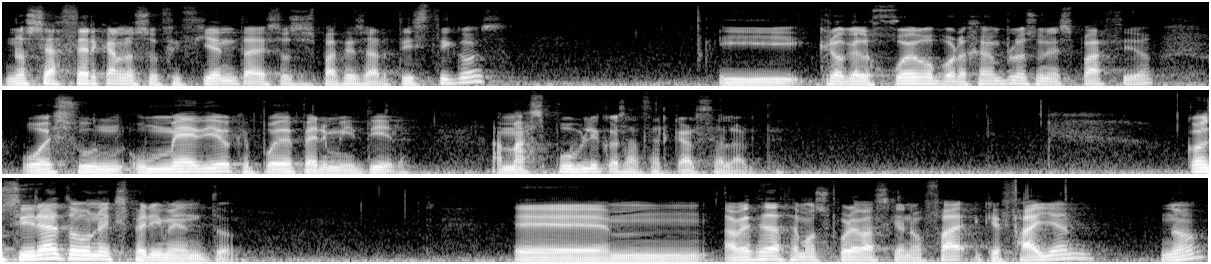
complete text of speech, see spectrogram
no se acercan lo suficiente a esos espacios artísticos y creo que el juego, por ejemplo, es un espacio o es un medio que puede permitir a más públicos acercarse al arte. Considera todo un experimento. Em, a veces hacemos pruebas que, no que fallan, ¿no?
